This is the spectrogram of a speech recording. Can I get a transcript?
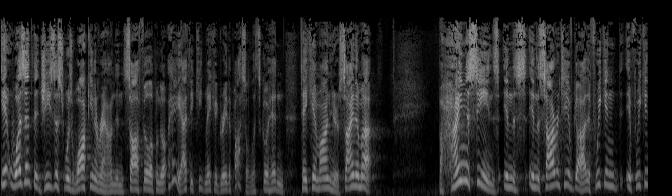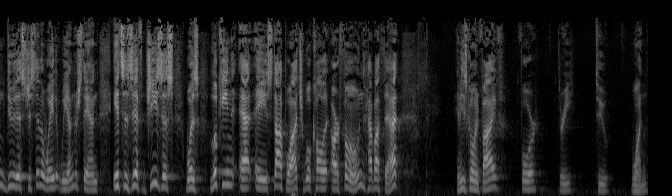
It wasn't that Jesus was walking around and saw Philip and go, hey, I think he'd make a great apostle. Let's go ahead and take him on here, sign him up behind the scenes in the, in the sovereignty of God, if we, can, if we can do this just in the way that we understand, it's as if Jesus was looking at a stopwatch. We'll call it our phone. How about that? And he's going five, four, three, two, one.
